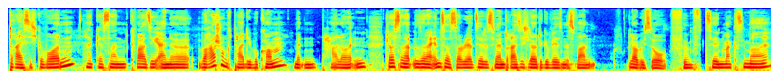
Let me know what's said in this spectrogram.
30 geworden, hat gestern quasi eine Überraschungsparty bekommen mit ein paar Leuten. Justin hat in seiner Insta-Story erzählt, es wären 30 Leute gewesen. Es waren, glaube ich, so 15 maximal.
